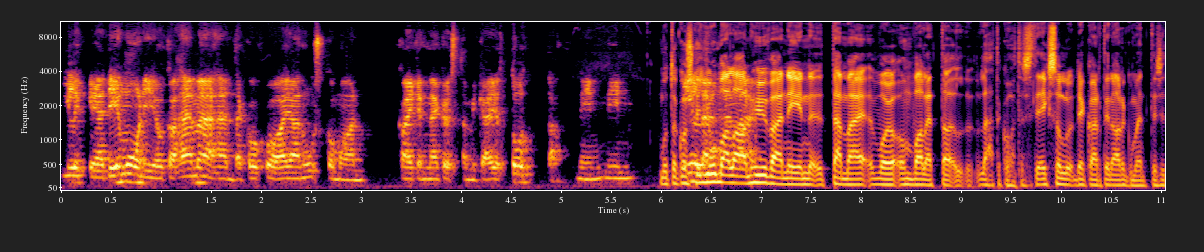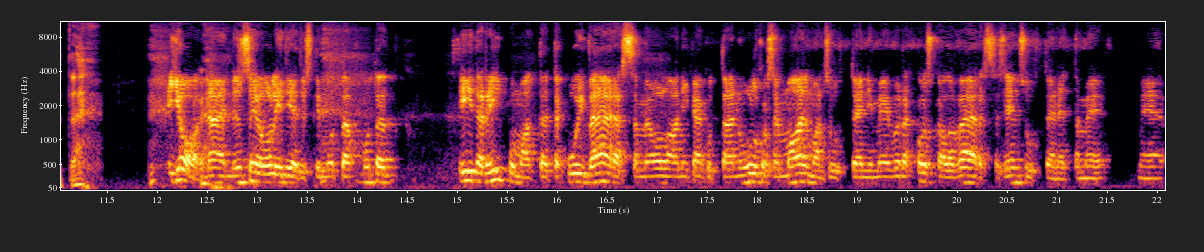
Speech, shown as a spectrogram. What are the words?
ilkeä demoni, joka hämää häntä koko ajan uskomaan kaiken näköistä, mikä ei ole totta, niin, niin mutta koska Elä, Jumala on hyvä, niin tämä voi, on valetta lähtökohtaisesti. Eikö se ollut Descartin argumentti sitten? Joo, näin, no se oli tietysti, mutta, mutta siitä riippumatta, että kuin väärässä me ollaan ikään kuin tämän ulkoisen maailman suhteen, niin me ei voida koskaan olla väärässä sen suhteen, että me, me,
